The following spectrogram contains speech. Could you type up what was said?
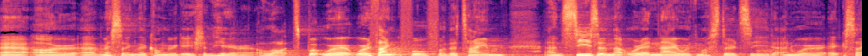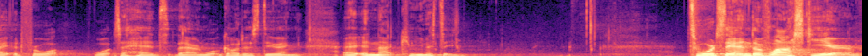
uh, are uh, missing the congregation here a lot. But we're, we're thankful for the time and season that we're in now with Mustard Seed, and we're excited for what, what's ahead there and what God is doing uh, in that community. Towards the end of last year,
